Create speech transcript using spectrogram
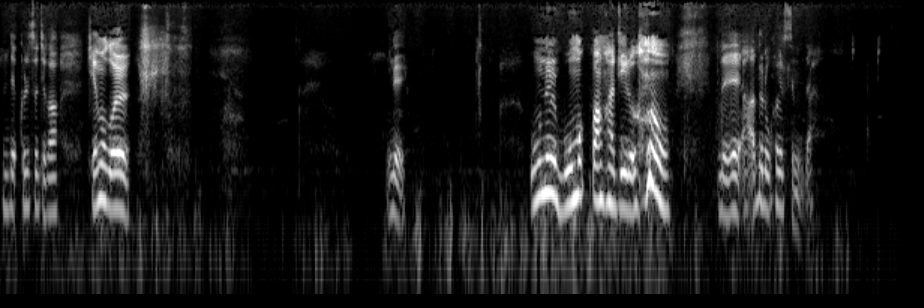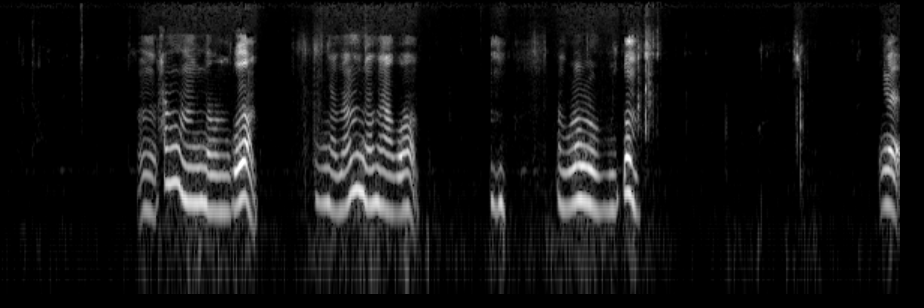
근데 그래서 제가 제목을 네 오늘 뭐 먹방 하지로 네 하도록 하겠습니다. 음, 한국 먹고요. 그냥 면하고 물어보고 예.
